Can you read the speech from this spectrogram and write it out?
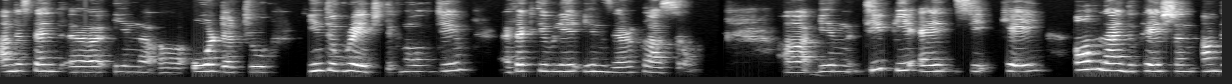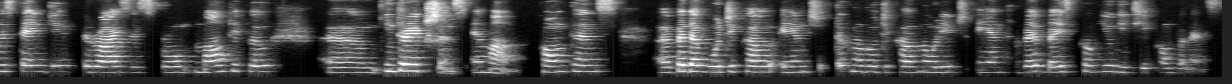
understand uh, in uh, order to integrate technology effectively in their classroom. Uh, in TPACK, online education understanding arises from multiple um, interactions among contents, uh, pedagogical and technological knowledge and web-based community components.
